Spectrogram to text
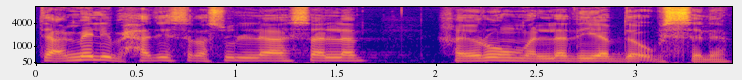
تعملي بحديث رسول الله صلى الله عليه وسلم خيرهما الذي يبدأ بالسلام.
